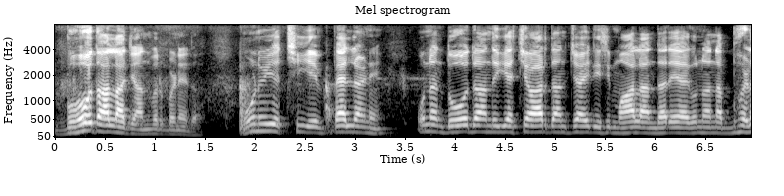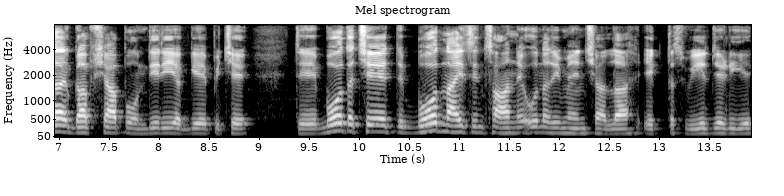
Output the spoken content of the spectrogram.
ਬਹੁਤ ਆਲਾ ਜਾਨਵਰ ਬਣੇ ਦਾ ਹੁਣ ਵੀ ਅੱਛੀ ਹੈ ਪਹਿਲਾਂ ਨੇ। ਉਹਨਾਂ ਨੂੰ ਦੋ ਦੰਦ ਜਾਂ ਚਾਰ ਦੰਦ ਚਾਹੀਦੀ ਸੀ, ਮਾਲ ਆਂਦਾ ਰਿਹਾ ਉਹਨਾਂ ਨਾਲ ਬੜਾ ਗੱਪਸ਼ਪ ਹੁੰਦੀ ਰਹੀ ਅੱਗੇ ਪਿੱਛੇ। ਤੇ ਬਹੁਤ ਅੱਛੇ, ਤੇ ਬਹੁਤ ਨਾਈਸ ਇਨਸਾਨ ਨੇ ਉਹਨਾਂ ਦੀ, ਮੈਂ ਇਨਸ਼ਾਅੱਲਾ ਇੱਕ ਤਸਵੀਰ ਜਿਹੜੀ ਹੈ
